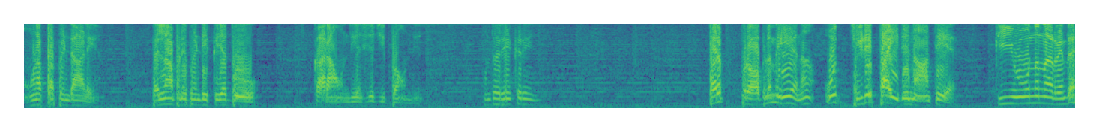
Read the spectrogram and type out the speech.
ਹੁਣ ਆਪਾਂ ਪਿੰਡਾਂ ਵਾਲੇ ਹਾਂ। ਪਹਿਲਾਂ ਆਪਣੇ ਪਿੰਡ ਇੱਕ ਜਾਂ ਦੋ ਕਾਰਾਂ ਹੁੰਦੀਆਂ ਸੀ ਜਾਂ ਜੀਪਾਂ ਹੁੰਦੀਆਂ ਸੀ। ਹੁਣ ਤਾਂ ਹਰੇਕ ਘਰੇ ਪਰ ਪ੍ਰੋਬਲਮ ਇਹ ਹੈ ਨਾ, ਉਹ ਜਿਹੜੇ ਭਾਈ ਦੇ ਨਾਂ ਤੇ ਹੈ, ਕੀ ਉਹ ਉਹਨਾਂ ਨਾਲ ਰਹਿੰਦਾ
